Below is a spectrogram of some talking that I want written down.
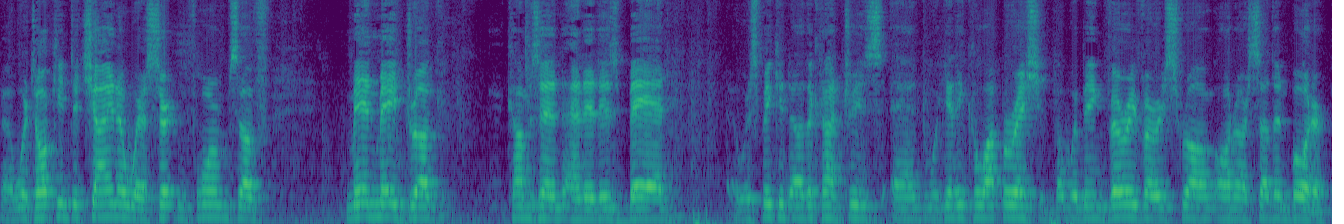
Uh, we're talking to China where certain forms of man made drug comes in and it is bad. We're speaking to other countries and we're getting cooperation, but we're being very, very strong on our southern border.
